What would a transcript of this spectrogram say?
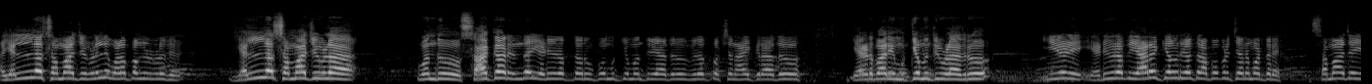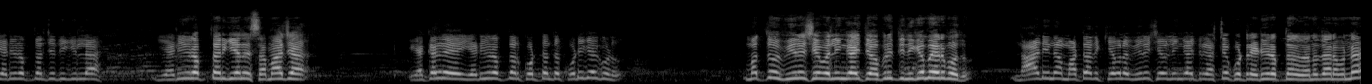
ಎಲ್ಲ ಸಮಾಜಗಳಲ್ಲಿ ಒಳಪಂಗಡಗಳಿವೆ ಎಲ್ಲ ಸಮಾಜಗಳ ಒಂದು ಸಹಕಾರದಿಂದ ಯಡಿಯೂರಪ್ಪನವರು ಉಪಮುಖ್ಯಮಂತ್ರಿ ಆದರು ವಿರೋಧ ಪಕ್ಷ ನಾಯಕರಾದರು, ಎರಡು ಬಾರಿ ಮುಖ್ಯಮಂತ್ರಿಗಳಾದರು. ಹೇಳಿ, ಯಡಿಯೂರಪ್ಪ ಯಾರೋ ಕೆಲವರು ಹೇಳ್ತಾರೆ, ಅಪಪ್ರಚಾರ ಮಾಡ್ತಾರೆ. ಸಮಾಜ ಯಡಿಯೂರಪ್ಪನವ್ರ ಜೊತೆಗಿಲ್ಲ. ಯಡಿಯೂರಪ್ಪನವ್ರಿಗೇನು ಸಮಾಜ, ಯಾಕಂದರೆ ಯಡಿಯೂರಪ್ಪನವ್ರು ಕೊಟ್ಟಂಥ ಕೊಡುಗೆಗಳು ಮತ್ತು ವೀರಶೈವ ಲಿಂಗಾಯತ ಅಭಿವೃದ್ಧಿ ನಿಗಮ ಇರ್ಬೋದು. ನಾಡಿನ ಮಠದ ಕೇವಲ ವೀರಶೈವ ಲಿಂಗಾಯತರಿಗೆ ಅಷ್ಟೇ ಕೊಟ್ಟರೆ ಯಡಿಯೂರಪ್ಪನವರ ಅನುದಾನವನ್ನು,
